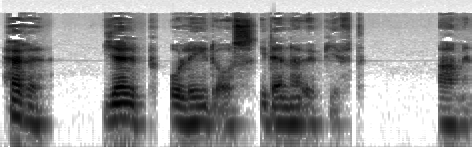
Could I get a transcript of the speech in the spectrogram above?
Herre, hjälp och led oss i denna uppgift. Amen.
